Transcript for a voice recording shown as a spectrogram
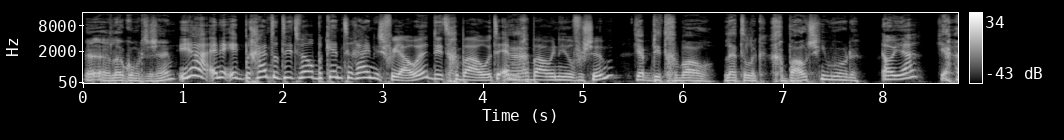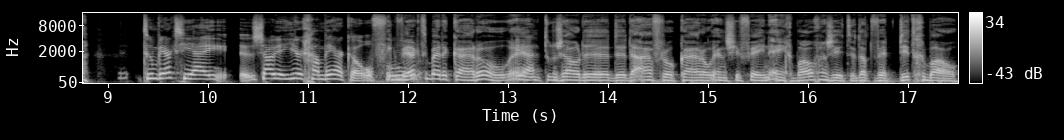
Uh, leuk om er te zijn. Ja, en ik begrijp dat dit wel bekend terrein is voor jou, hè? Dit gebouw, het M-gebouw in Hilversum. Ik heb dit gebouw letterlijk gebouwd zien worden. Oh ja? Ja. Toen werkte jij, zou je hier gaan werken? Of ik werkte bij de KRO en ja. toen zou de, de, de AVRO, KRO, NCV in één gebouw gaan zitten. Dat werd dit gebouw.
